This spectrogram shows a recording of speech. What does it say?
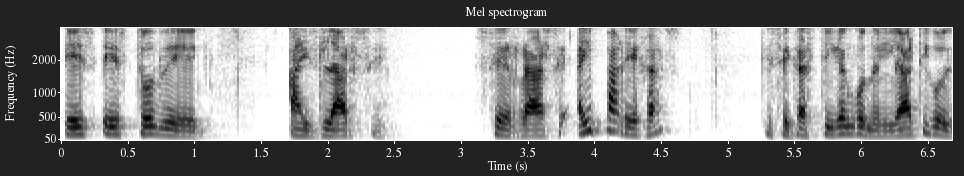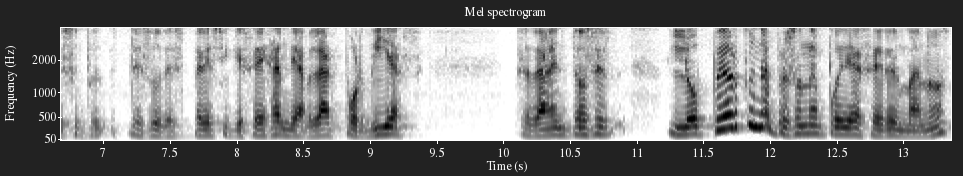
es esto de aislarse, cerrarse. Hay parejas que se castigan con el látigo de su, desprecio y que se dejan de hablar por días, ¿verdad? Entonces, lo peor que una persona puede hacer, hermanos,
